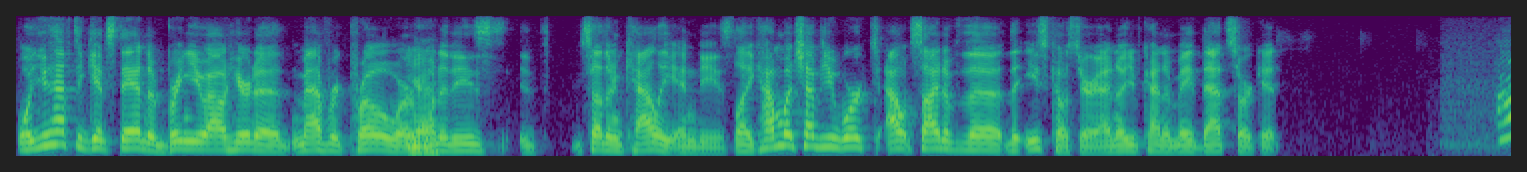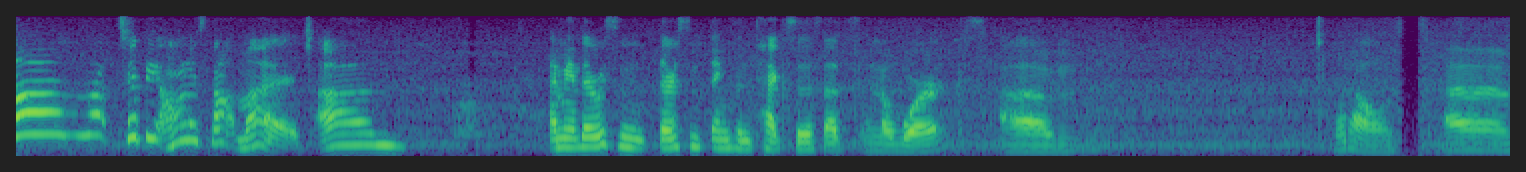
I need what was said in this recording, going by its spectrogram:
Well, you have to get Stan to bring you out here to Maverick Pro or yeah. one of these Southern Cali indies. Like, how much have you worked outside of the the East Coast area? I know you've kind of made that circuit. Um, to be honest, not much. Um, I mean, there was some there's some things in Texas that's in the works. Um, what else? Um,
